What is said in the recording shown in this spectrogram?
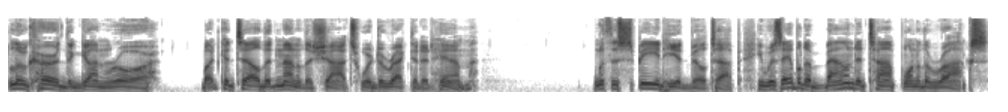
Luke heard the gun roar, but could tell that none of the shots were directed at him. With the speed he had built up, he was able to bound atop one of the rocks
